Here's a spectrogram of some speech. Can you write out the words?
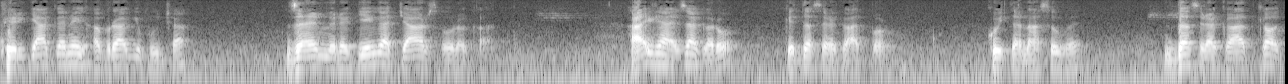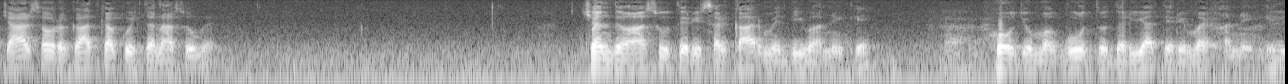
پھر کیا کریں گھبرا کے پوچھا۔ ذہن میں رکھیے گا چار سو رکعت۔ عائشہ ایسا کرو کہ دس رکعت پڑھو۔ کوئی تناسب ہے؟ دس رکعت کا اور چار سو رکعت کا کوئی تناسب ہے؟ چند آنسو تیری سرکار میں دیوانے کے۔ ہو جو مقبول تو دریا تیرے میں کھانے کے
